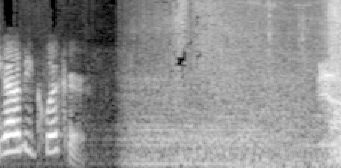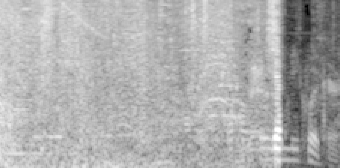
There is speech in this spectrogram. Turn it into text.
You gotta be quicker. You gotta be quicker.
